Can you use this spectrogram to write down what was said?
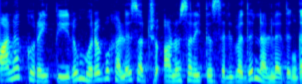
மனக்குறை தீரும் உறவுகளை சற்று அனுசரித்து செல்வது நல்லதுங்க.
